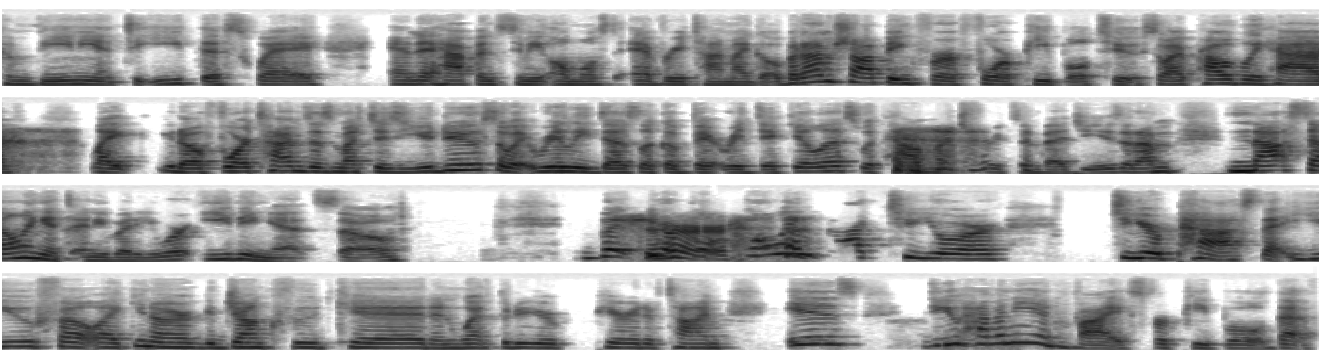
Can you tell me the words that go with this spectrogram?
convenient to eat this way and it happens to me almost every time i go but i'm shopping for four people too so i probably have like you know four times as much as you do so it really does look a bit ridiculous with how much fruits and veggies and i'm not selling it to anybody we're eating it so but sure. you know, going back to your to your past that you felt like you know you're a junk food kid and went through your period of time is do you have any advice for people that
